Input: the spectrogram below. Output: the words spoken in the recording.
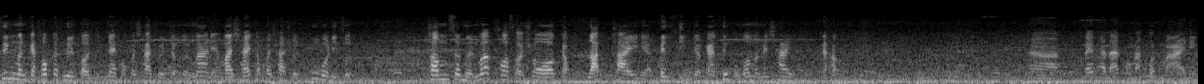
ซึ่งมันกระทบกระเทือนต่อจิตใจของประชาชนจำนวนมากเนี่ยมาใช้กับประชาชนผู้บริสุทธิ์ทำเสมือนว่าคอสช กับรัฐไทยเนี่ยเป็นสิ่งเดียวกันซึ่งผมว่ามันไม่ใช่นะครับ อ่าในฐานะของนักกฎหมายนี่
